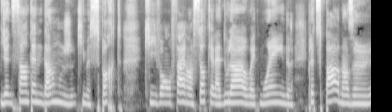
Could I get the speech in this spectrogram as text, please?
il y a une centaine d'anges qui me supportent, qui vont faire en sorte que la douleur va être moindre. Puis là, tu pars dans un,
